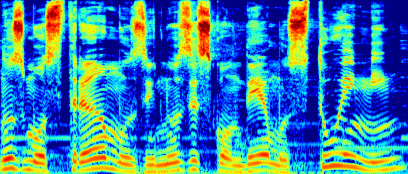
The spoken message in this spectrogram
Nos mostramos e nos escondemos, tu em mim,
